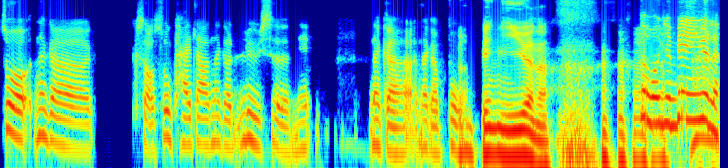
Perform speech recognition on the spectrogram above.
做那个。手术开到那个绿色的那那个那个布，变医院了，对，完全变医院了，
